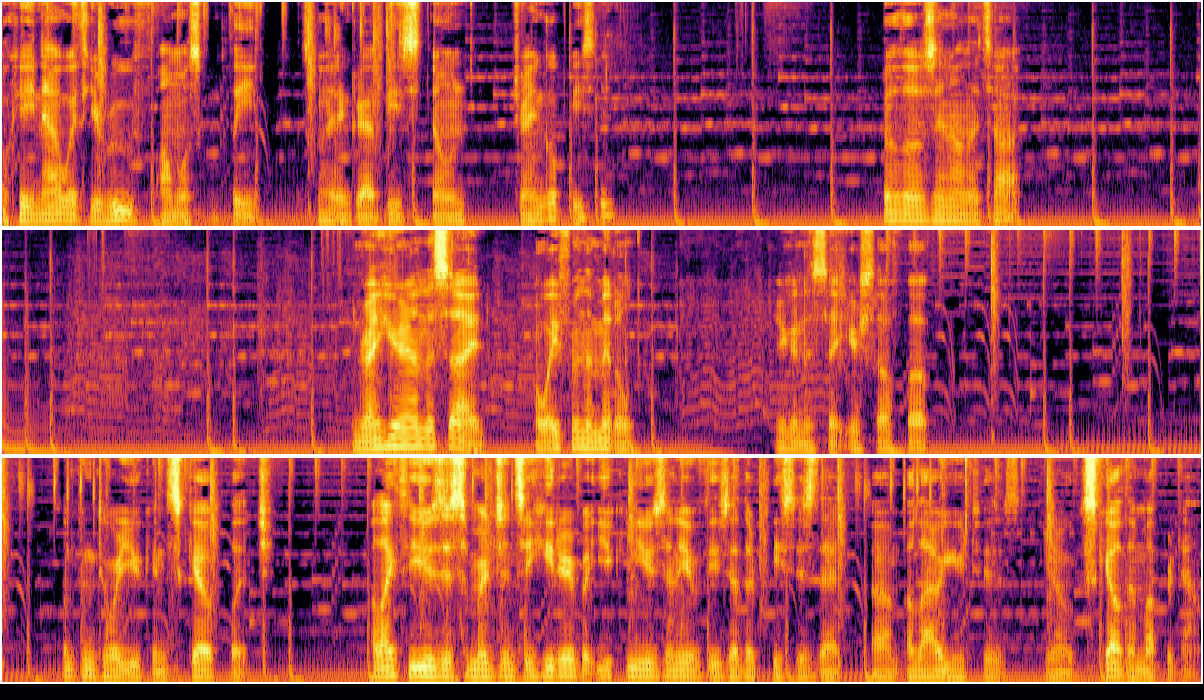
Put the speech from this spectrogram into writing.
Okay, now with your roof almost complete, let's go ahead and grab these stone triangle pieces. Fill those in on the top. And right here on the side, away from the middle, you're gonna set yourself up. Something to where you can scale glitch. I like to use this emergency heater, but you can use any of these other pieces that um, allow you to, you know, scale them up or down.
